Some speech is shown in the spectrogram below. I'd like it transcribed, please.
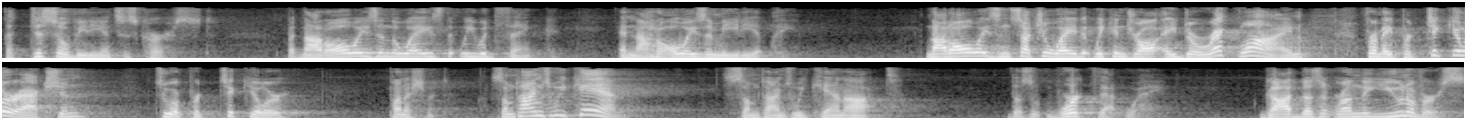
that disobedience is cursed, but not always in the ways that we would think and not always immediately. Not always in such a way that we can draw a direct line from a particular action to a particular punishment. Sometimes we can, sometimes we cannot. It doesn't work that way. God doesn't run the universe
